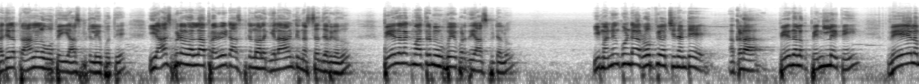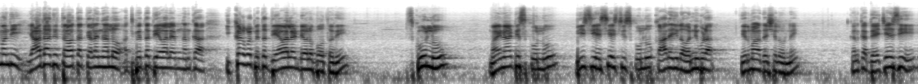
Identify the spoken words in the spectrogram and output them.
ప్రజల ప్రాణాలు పోతాయి ఈ హాస్పిటల్ లేకపోతే. ఈ హాస్పిటల్ వల్ల ప్రైవేట్ హాస్పిటల్ వాళ్ళకి ఎలాంటి నష్టం జరగదు. పేదలకు మాత్రమే ఉపయోగపడుతుంది ఈ హాస్పిటల్. ఈ మన్నెంకొండ రోప్వే వచ్చిందంటే అక్కడ పేదలకు పెళ్ళిళ్ళు అవుతాయి వేల మంది యాదాద్రి తర్వాత తెలంగాణలో అతిపెద్ద దేవాలయం కనుక ఇక్కడ కూడా పెద్ద దేవాలయం డెవలప్ అవుతుంది. స్కూళ్ళు మైనార్టీ స్కూళ్ళు బీసీ ఎస్సీ ఎస్టీ స్కూళ్ళు కాలేజీలు అవన్నీ కూడా నిర్మాణ దశలో ఉన్నాయి. కనుక దయచేసి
